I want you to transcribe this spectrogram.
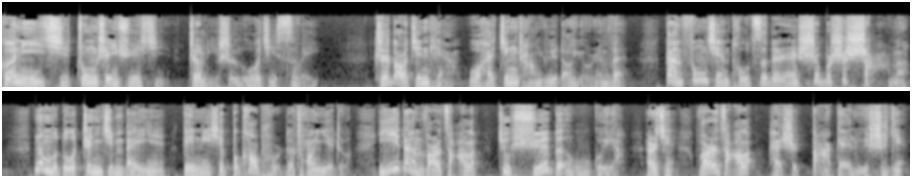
和你一起终身学习，这里是逻辑思维。直到今天，我还经常遇到有人问：干风险投资的人是不是傻呢？那么多真金白银给那些不靠谱的创业者，一旦玩砸了就血本无归啊！而且玩砸了还是大概率事件，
